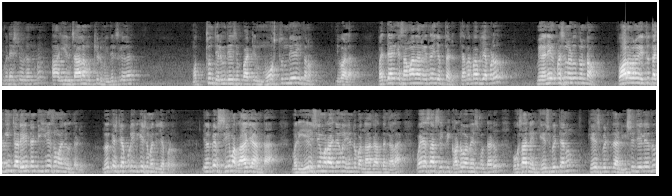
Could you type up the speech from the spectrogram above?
ఇంకో నెక్స్ట్ చూడండి ఈయన చాలా ముఖ్యుడు. మీకు తెలుసు కదా? మొత్తం తెలుగుదేశం పార్టీని మోస్తుందే ఇతను ఇవాళ. పద్యానికి సమాధానం ఇతనే చెప్తాడు. చంద్రబాబు చెప్పడు. మేము అనేక ప్రశ్నలు అడుగుతుంటాం. పోలవరం ఎత్తు తగ్గించారు ఏంటంటే ఈయనే సమాధానం చెబుతాడు. లోకేష్ చెప్పడు ఇరిగేషన్ మంత్రి చెప్పడు. ఇతని పేరు సీమ రాజా అంట. మరి ఏం సీమ రాజానో ఏంటో మరి నాకు అర్థం కాల. వైఎస్ఆర్సీపీ కండువా వేసుకుంటాడు. ఒకసారి నేను కేసు పెట్టాను. కేసు పెడితే దాన్ని ఇష్యూ చేయలేదు.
